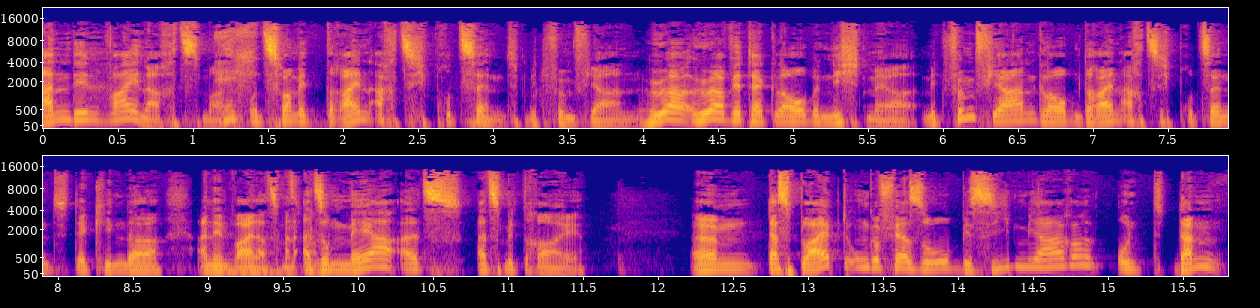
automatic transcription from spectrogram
an den Weihnachtsmann. Echt? Und zwar mit 83 Prozent mit fünf Jahren. Höher, höher wird der Glaube nicht mehr. Mit fünf Jahren glauben 83 Prozent der Kinder an den Weihnachtsmann. Also mehr als, als mit drei. Ähm, das bleibt ungefähr so bis sieben Jahre und dann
